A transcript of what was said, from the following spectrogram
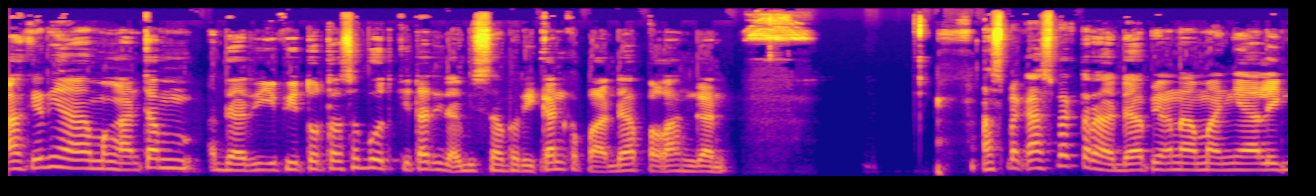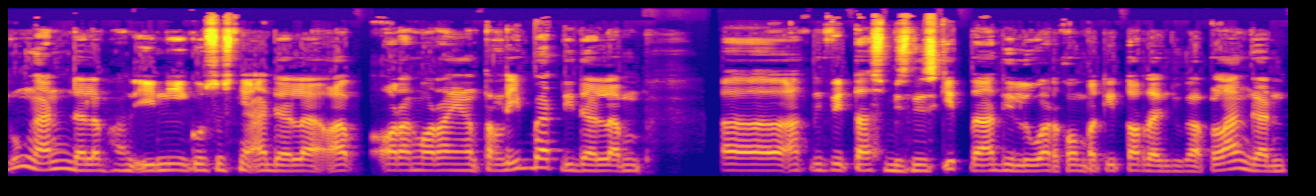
akhirnya mengancam dari fitur tersebut kita tidak bisa berikan kepada pelanggan. Aspek-aspek terhadap yang namanya lingkungan dalam hal ini khususnya adalah orang-orang yang terlibat di dalam uh, aktivitas bisnis kita di luar kompetitor dan juga pelanggan,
